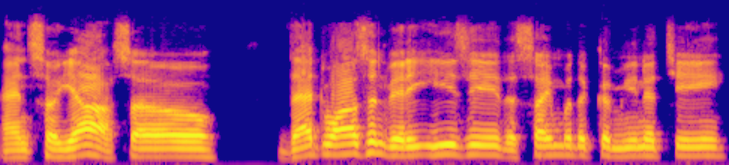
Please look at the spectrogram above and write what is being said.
And so yeah so that wasn't very easy. The same with the community.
